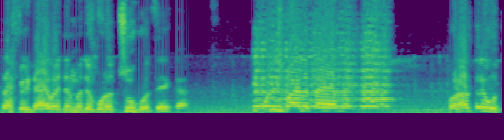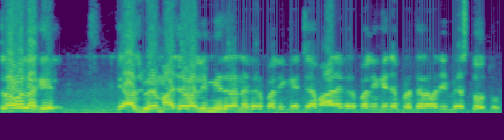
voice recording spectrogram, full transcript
ट्रॅफिक डायव्हर्जनमध्ये कुठं चूक होते का? हे कोणीच पाहायला तयार नाही. कोणाला तरी उतरावं लागेल. त्याच वेळ माझ्यावाली मी जरा नगरपालिकेच्या महानगरपालिकेच्या प्रचारामध्ये व्यस्त होतो.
